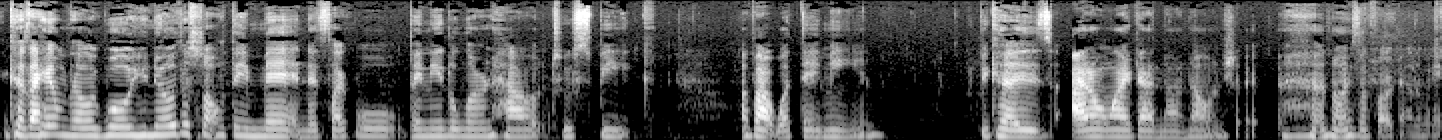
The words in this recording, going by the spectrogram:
because I hate when they're like, well, you know, that's not what they meant, and it's like, well, they need to learn how to speak about what they mean because I don't like that not knowing shit. It annoys the fuck out of me.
